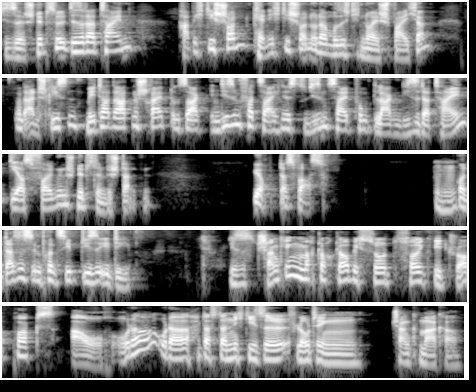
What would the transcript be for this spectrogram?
diese Schnipsel dieser Dateien, habe ich die schon, kenne ich die schon oder muss ich die neu speichern? Und anschließend Metadaten schreibt und sagt, in diesem Verzeichnis zu diesem Zeitpunkt lagen diese Dateien, die aus folgenden Schnipseln bestanden. Ja, das war's. Mhm. Und das ist im Prinzip diese Idee. Dieses Chunking macht doch, glaube ich, so Zeug wie Dropbox auch, oder? Oder hat das dann nicht diese Floating Chunk-Marker?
